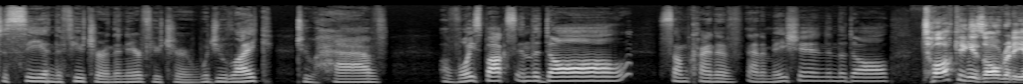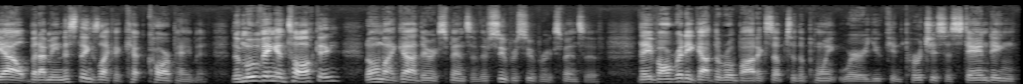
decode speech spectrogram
to see in the future, in the near future? Would you like to have a voice box in the doll, some kind of animation in the doll? Talking is already out, but I mean, this thing's like a car payment. The moving and talking, oh my God, they're expensive. They're super, super expensive. They've already got the robotics up to the point where you can purchase a standing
